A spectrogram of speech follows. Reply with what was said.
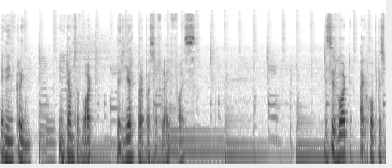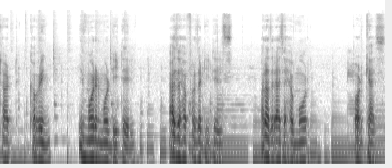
an inkling in terms of what the real purpose of life was. This is what I hope to start covering in more and more detail as I have further details, or rather, as I have more podcasts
